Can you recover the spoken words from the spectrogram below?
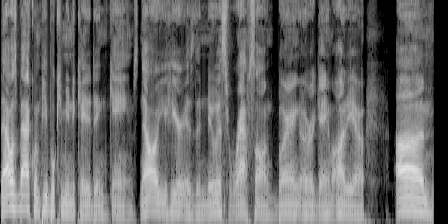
That was back when people communicated in games. Now all you hear is the newest rap song blaring over game audio. Um,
